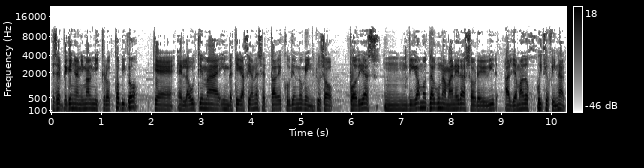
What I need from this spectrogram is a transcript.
Es el pequeño animal microscópico que en las últimas investigaciones se está descubriendo que incluso podría, mm, digamos, de alguna manera sobrevivir al llamado juicio final.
